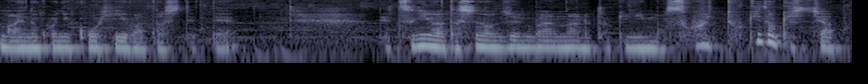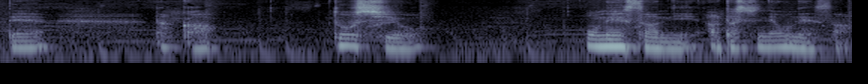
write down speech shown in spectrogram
前の子にコーヒー渡してて。で次私の順番になる時にもうすごいドキドキしちゃってなんかどうしよう。お姉さんに私ねお姉さん。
